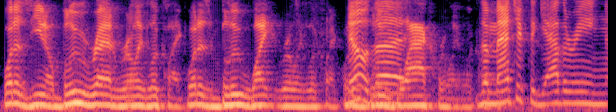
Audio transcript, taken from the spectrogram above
what does you know blue red really look like what does blue white really look like what No, does blue the- black really look the like The Magic the Gathering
